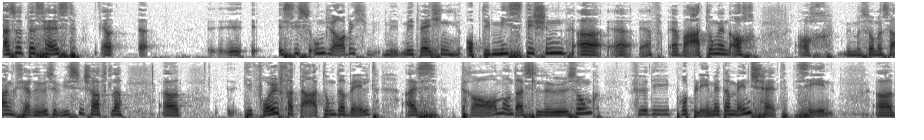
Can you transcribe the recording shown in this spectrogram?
also das heißt, äh, äh es ist unglaublich, mit, mit welchen optimistischen äh, Erwartungen auch, auch, wie soll man sagen, seriöse Wissenschaftler äh, die Vollverdatung der Welt als Traum und als Lösung für die Probleme der Menschheit sehen. Äh,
